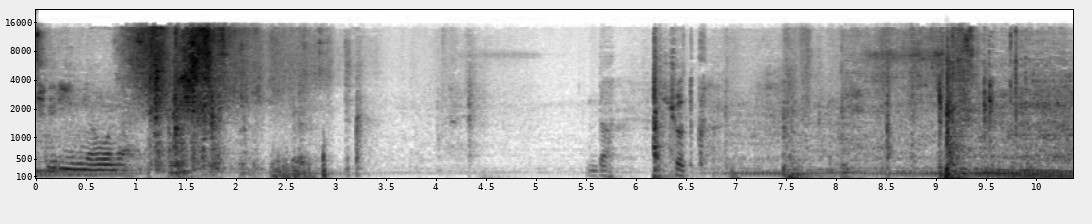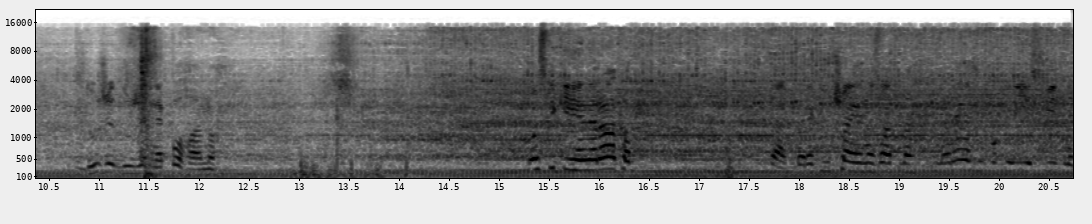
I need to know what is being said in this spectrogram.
Чи рівна вона. Чітко. Дуже-дуже непогано. Ось такий генератор. Так, переключаю назад на мережу, поки є світло.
